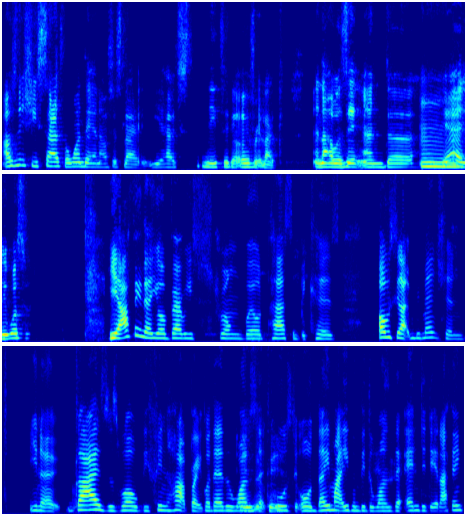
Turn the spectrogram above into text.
I was literally sad for one day, and I was just like, yeah, I just need to get over it. Like, and that was it. And uh, Mm. yeah, it was. Yeah, I think that you're a very strong-willed person because, obviously, like we mentioned, you know, guys as well be feeling heartbreak, but they're the ones Exactly. that caused it, or they might even be the ones that ended it. And I think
